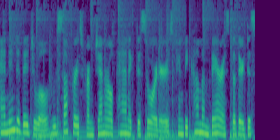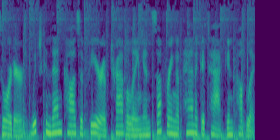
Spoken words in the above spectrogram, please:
An individual who suffers from general panic disorders can become embarrassed of their disorder, which can then cause a fear of traveling and suffering a panic attack in public.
